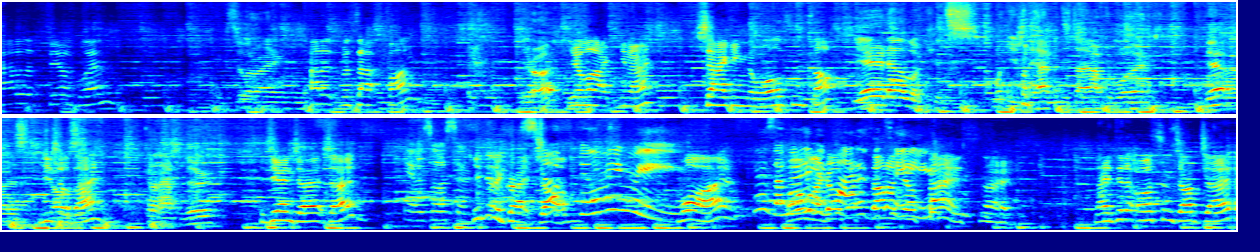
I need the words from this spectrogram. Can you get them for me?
How did it feel, Glenn? Exhilarating. How did, was that fun? You alright? You're like, you know, shagging the walls and stuff? Yeah, no, look, it's what usually happens the day after work. Yeah. Uh, it's Usual jobs day. that Gonna have to do. Did you enjoy it, Jade? Yeah, it was awesome. You did a great Stop job. filming me. Why? Because I'm Oh not my even god, part what's of that the on your face? No. No, you did an awesome job, Jade.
